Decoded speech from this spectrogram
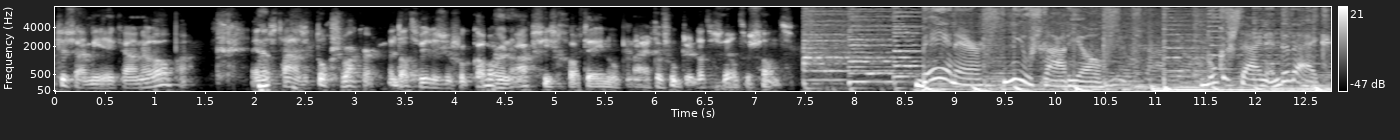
tussen Amerika en Europa. En dan staan ze toch zwakker. En dat willen ze voorkomen. Hun acties gewoon stenen op hun eigen voeten. Dat is heel interessant. BNR Nieuwsradio. Boekenstein en de Wijk.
